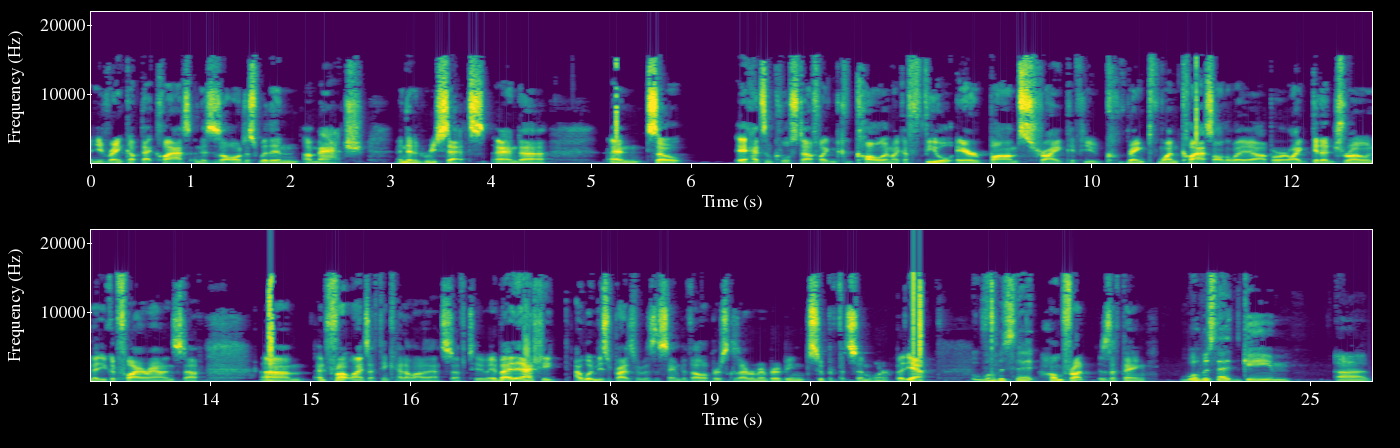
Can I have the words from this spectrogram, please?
and you rank up that class and this is all just within a match and then it resets. And, uh, and so it had some cool stuff. Like you could call in like a fuel air bomb strike if you ranked one class all the way up or like get a drone that you could fly around and stuff. Um, and Frontlines, I think, had a lot of that stuff too. It, but it actually, I wouldn't be surprised if it was the same developers because I remember it being super similar. But yeah, What was that? Homefront is the thing. What was that game? Uh,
